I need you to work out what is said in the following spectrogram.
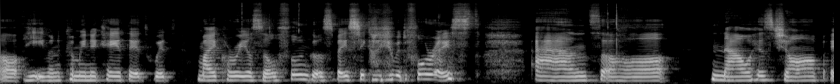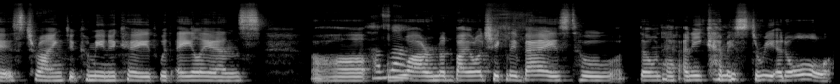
uh, he even communicated with mycorrhizal fungus, basically with forest. And uh, now his job is trying to communicate with aliens uh, who are not biologically based, who don't have any chemistry at all.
